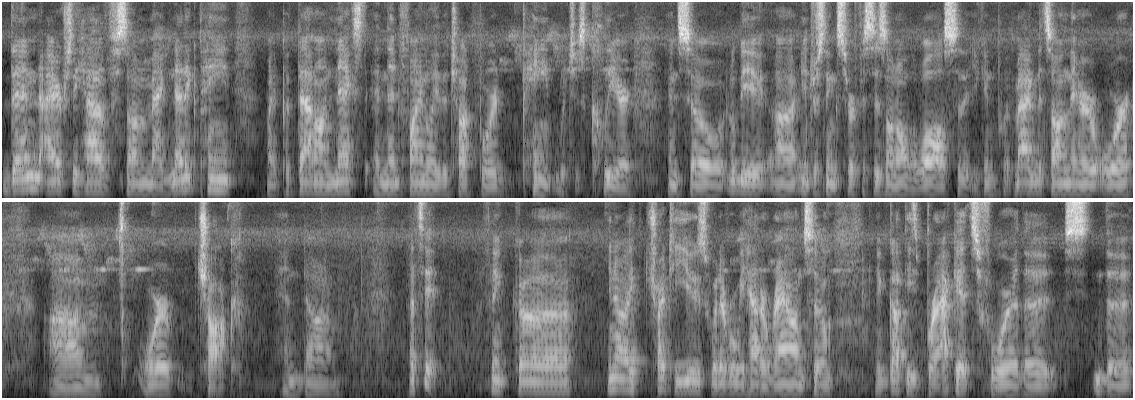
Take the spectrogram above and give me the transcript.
then I actually have some magnetic paint might put that on next and then finally the chalkboard paint which is clear and so it'll be uh, interesting surfaces on all the walls so that you can put magnets on there or um, or chalk and um, that's it I think uh, you know, I tried to use whatever we had around. So I got these brackets for the the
